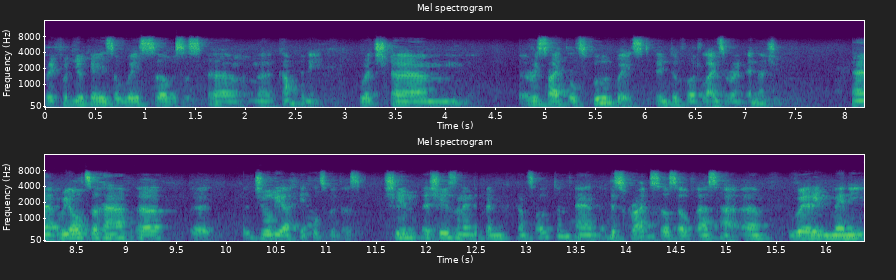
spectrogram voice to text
ReFood UK is a waste services uh, company which um, recycles food waste into fertilizer and energy. Uh, we also have uh, uh, Julia Hailes with us. She, she is an independent consultant and describes herself as um, wearing many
